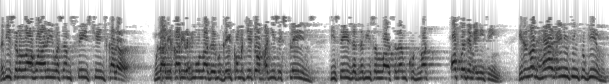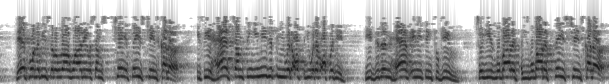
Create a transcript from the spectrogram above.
Nabi sallallahu alayhi wa sallam's face changed color. Mullah Ali Qari rahimullah, the great commentator of hadith explains, he says that Nabi sallallahu alayhi wa sallam could not offer them anything. He did not have anything to give. Therefore Nabi sallallahu alayhi wasallam's face changed color. If he had something immediately he would, he would have offered it. He didn't have anything to give. So his Mubarak, his Mubarak face changed color.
